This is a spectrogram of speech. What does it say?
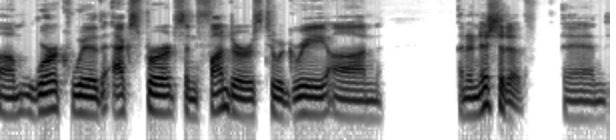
um, work with experts and funders to agree on an initiative. And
